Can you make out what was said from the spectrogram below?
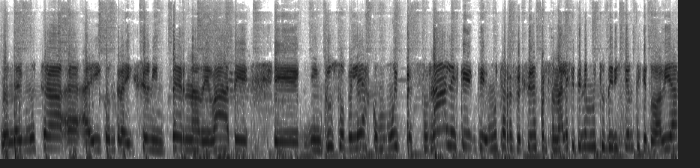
donde hay mucha eh, ahí contradicción interna, debate, eh, incluso peleas como muy personales, que, muchas reflexiones personales que tienen muchos dirigentes que todavía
